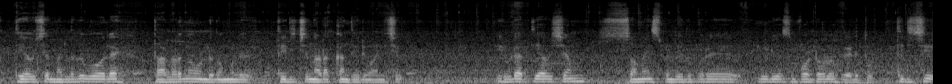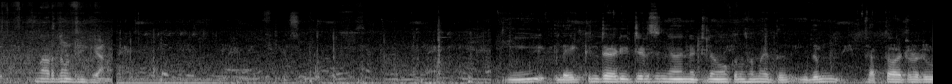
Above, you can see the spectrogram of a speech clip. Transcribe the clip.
അത്യാവശ്യം നല്ലതുപോലെ തളർന്നുകൊണ്ട് നമ്മൾ തിരിച്ച് നടക്കാൻ തീരുമാനിച്ചു. ഇവിടെ അത്യാവശ്യം സമയം സ്പെൻഡ് ചെയ്ത് കുറേ വീഡിയോസും ഫോട്ടോകളും ഒക്കെ എടുത്തു. തിരിച്ച് നടന്നുകൊണ്ടിരിക്കുകയാണ്. ഈ ലേക്കിന്റെ ഡീറ്റെയിൽസ് ഞാൻ നെറ്റിൽ നോക്കുന്ന സമയത്ത് ഇതും ശക്തമായിട്ടുള്ളൊരു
